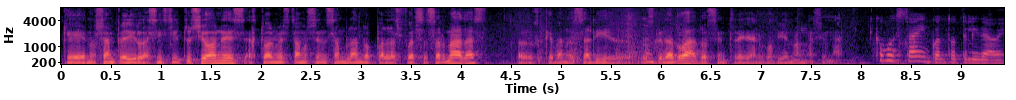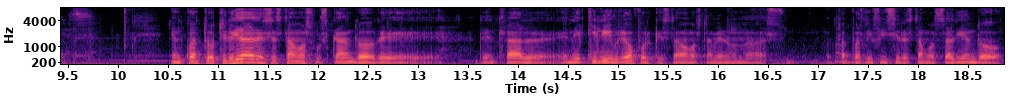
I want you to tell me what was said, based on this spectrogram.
que nos han pedido las instituciones. Actualmente estamos ensamblando para las Fuerzas Armadas, para los que van a salir los graduados, se entrega el Gobierno Nacional. ¿Cómo está en cuanto a utilidades? En cuanto a utilidades, estamos buscando de, de entrar en equilibrio, porque estábamos también en unas etapas difíciles, estamos saliendo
